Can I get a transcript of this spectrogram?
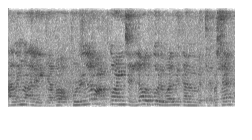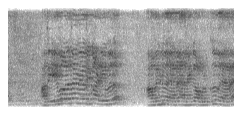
അത് നിങ്ങൾ ആലോചിക്കുക. അപ്പോൾ ഫുള്ള് മാർക്ക് വാങ്ങിച്ച് എല്ലാവർക്കും ഒരുപോലെ നിൽക്കാനൊന്നും പറ്റില്ല. പക്ഷെ അതേപോലെ തന്നെ ഒരു കഴിവ് അവന് വേറെ അല്ലെങ്കിൽ അവൾക്ക് വേറെ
